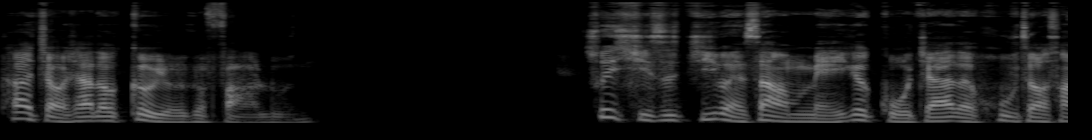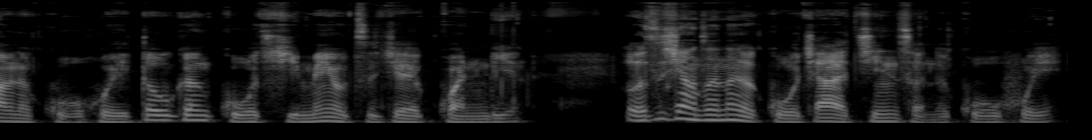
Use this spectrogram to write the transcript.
它的脚下都各有一个法轮。所以其实基本上每一个国家的护照上面的国徽都跟国旗没有直接的关联，而是象征那个国家的精神的国徽。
